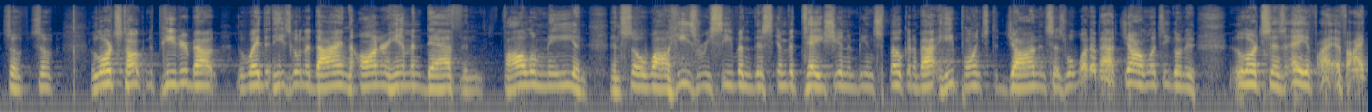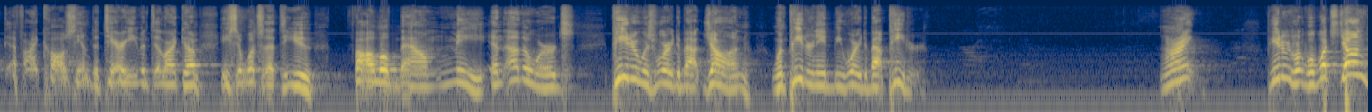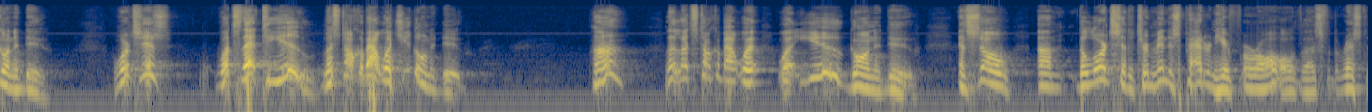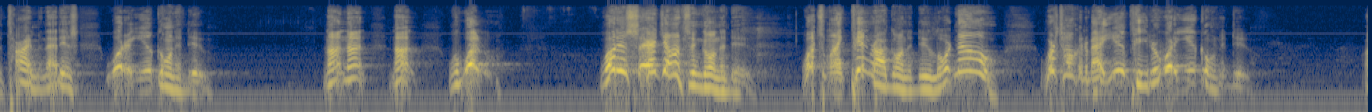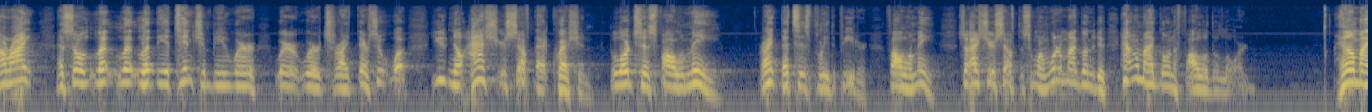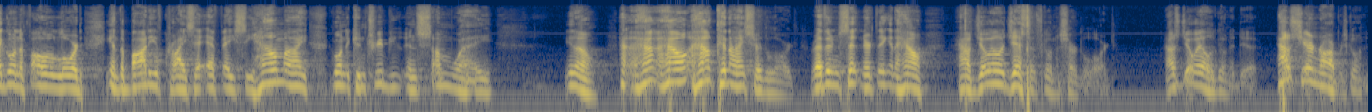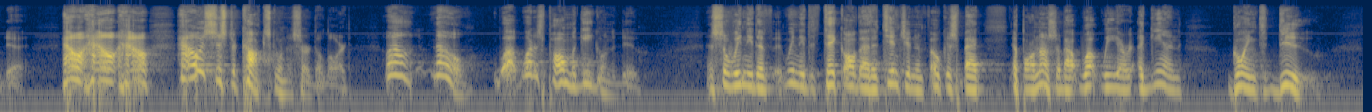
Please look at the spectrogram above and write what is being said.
So, so the Lord's talking to Peter about the way that he's going to die and honor him in death and follow me. And, and so while he's receiving this invitation and being spoken about, he points to John and says, Well, what about John? What's he going to do? The Lord says, Hey, if I if I if I cause him to tarry even till I come, he said, What's that to you? Follow thou me. In other words, Peter was worried about John when Peter needed to be worried about Peter. All right? Peter, well, what's John going to do? Lord says, what's that to you? Let's talk about what you're going to do. Huh? Let, us talk about what, what you're going to do. And so um, the Lord set a tremendous pattern here for all of us for the rest of the time, and that is, what are you going to do? Not, not, not, well, what, what is Sarah Johnson going to do? What's Mike Penrod going to do, Lord? No. We're talking about you, Peter. What are you going to do? All right? And so let, let, let the attention be where, where, where it's right there. So what you know, ask yourself that question. The Lord says, Follow me. Right? That's his plea to Peter. Follow me. So ask yourself this morning, what am I going to do? How am I going to follow the Lord? How am I going to follow the Lord in the body of Christ at FAC? How am I going to contribute in some way? You know, how, how, how can I serve the Lord? Rather than sitting there thinking how, how Joel Jessup's going to serve the Lord. How's Joel going to do it? How's Sharon Roberts going to do it? How, how, how, how is Sister Cox going to serve the Lord? Well, no. What, what is Paul McGee going to do? And so we need, to, we need to take all that attention and focus back upon us about what we are, again, going to do.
